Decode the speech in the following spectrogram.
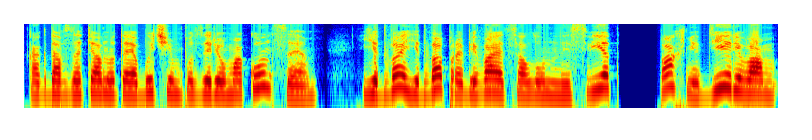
когда в затянутой обычьим пузырем оконце едва-едва пробивается лунный свет, пахнет деревом,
